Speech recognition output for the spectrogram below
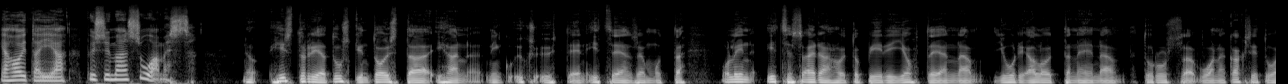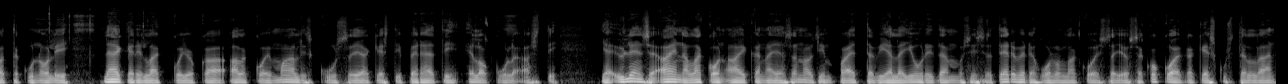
ja hoitajia pysymään Suomessa? No historia tuskin toistaa ihan niin kuin yksi yhteen itseänsä, mutta olin itse sairaanhoitopiirin johtajana juuri aloittaneena Turussa vuonna 2000, kun oli lääkärilakko, joka alkoi maaliskuussa ja kesti peräti elokuulle asti. Ja yleensä aina lakon aikana, ja sanoisinpa, että vielä juuri tämmöisissä terveydenhuollon lakoissa, joissa koko aika keskustellaan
